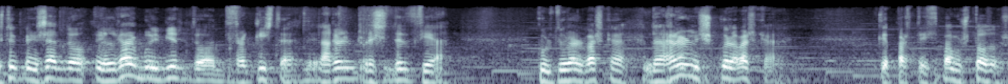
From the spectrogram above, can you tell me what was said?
Estoy pensando en el gran movimiento antifranquista, de la gran residencia cultural vasca, de la gran escuela vasca, que participamos todos,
